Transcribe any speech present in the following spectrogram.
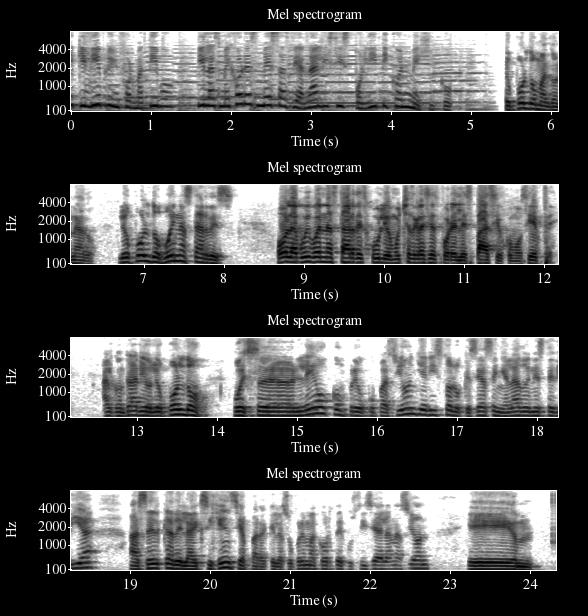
equilibrio informativo y las mejores mesas de análisis político en México. Leopoldo Maldonado. Leopoldo, buenas tardes. Hola, muy buenas tardes, Julio. Muchas gracias por el espacio, como siempre. Al contrario, Leopoldo, pues eh, leo con preocupación y he visto lo que se ha señalado en este día acerca de la exigencia para que la Suprema Corte de Justicia de la Nación eh,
